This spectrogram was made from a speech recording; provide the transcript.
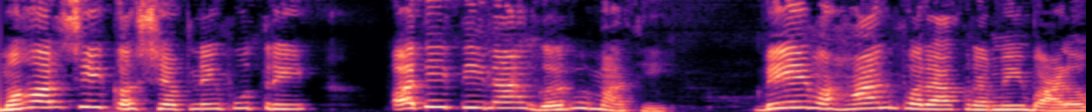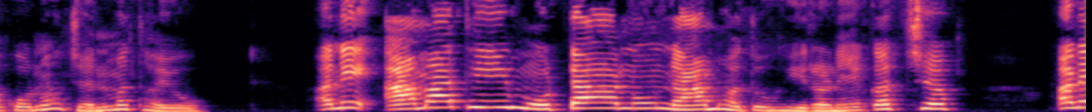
મહર્ષિ કશ્યપની પુત્રી અદિતિના ગર્ભમાંથી બે મહાન પરાક્રમી બાળકોનો જન્મ થયો અને આમાંથી મોટાનું નામ હતું હિરણ્ય કશ્યપ અને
